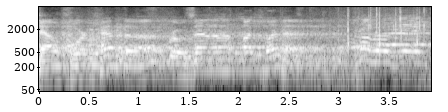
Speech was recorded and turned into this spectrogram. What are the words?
Now for Canada, Rosanna McLennan.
